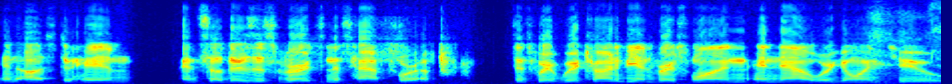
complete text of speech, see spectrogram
and us to Him. And so there's this verse in this half Torah. Since we're we're trying to be in verse one, and now we're going to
